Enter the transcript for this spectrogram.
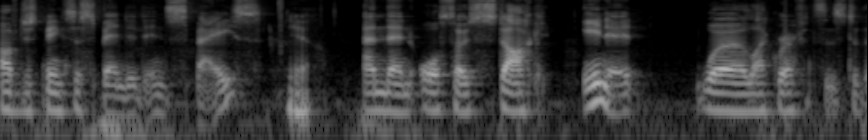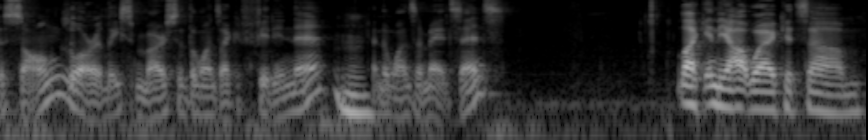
of just being suspended in space Yeah. and then also stuck in it were like references to the songs, or at least most of the ones I could fit in there, and the ones that made sense. Like in the artwork, it's um,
